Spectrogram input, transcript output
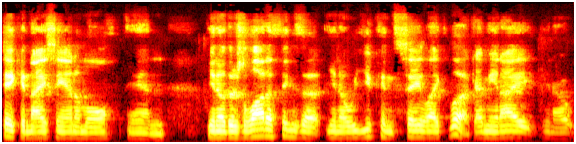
take a nice animal and you know there's a lot of things that you know you can say like look i mean i you know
